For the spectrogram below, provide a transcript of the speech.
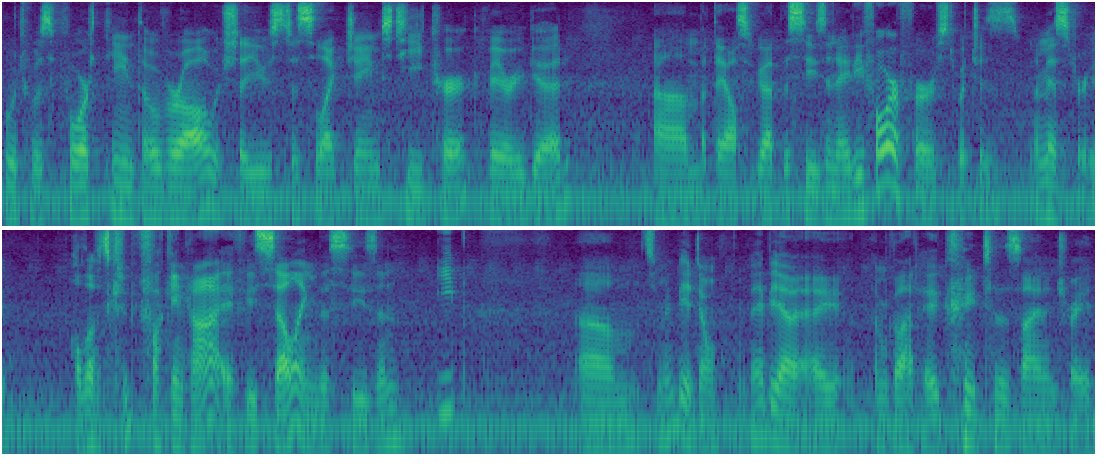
which was 14th overall, which they used to select James T. Kirk. Very good. Um, but they also got the season 84 first, which is a mystery. Although it's going to be fucking high if he's selling this season. Eep. Um, so maybe I don't. Maybe I, I, am glad I agreed to the sign and trade.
